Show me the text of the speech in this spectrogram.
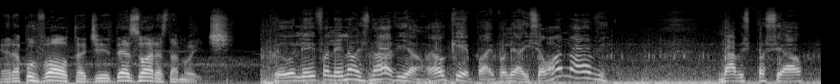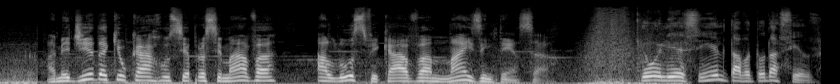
Era por volta de 10 horas da noite. Eu olhei e falei, não, isso não é avião. É o que, pai? Eu falei, ah, isso é uma nave. Nave espacial. À medida que o carro se aproximava, a luz ficava mais intensa. Eu olhei assim, ele estava todo aceso.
